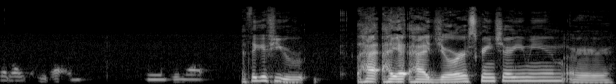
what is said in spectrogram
little window? Can you do that? I think if you had your screen share, you mean, or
